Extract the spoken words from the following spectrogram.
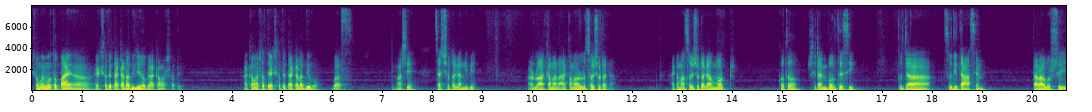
সময় মতো পায় একসাথে টাকাটা দিলেই হবে আকামার সাথে। আকামার সাথে একসাথে টাকাটা দিব, বাস। মাসে চারশো টাকা নিবে। আর হলো আকামার আকামার হলো ছয়শো টাকা। আকামা ছয়শো টাকা, মোট কত সেটা আমি বলতেছি। তো যারা সৌদিতে আছেন, তারা অবশ্যই,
